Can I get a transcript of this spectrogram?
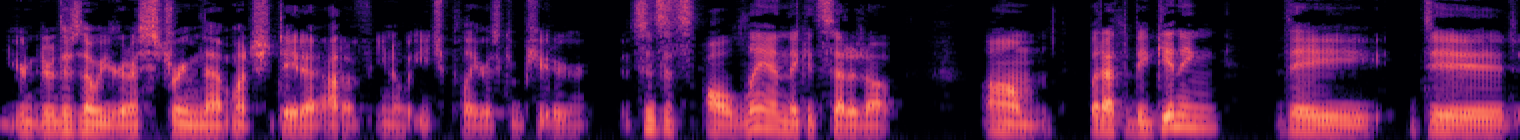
there's no way you're going to stream that much data out of you know each player's computer. Since it's all LAN, they could set it up. Um, but at the beginning, they did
